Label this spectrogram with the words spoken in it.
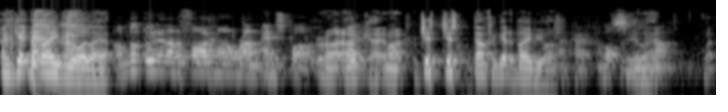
and get the baby oil out. I'm not doing another five mile run and spar. Right, okay, right. Just just don't forget the baby oil. Okay, I'm off to See you later. that.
